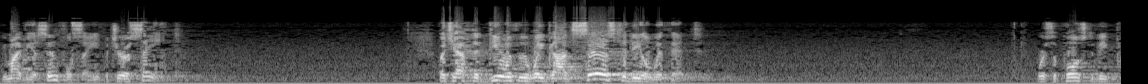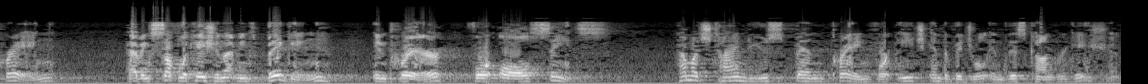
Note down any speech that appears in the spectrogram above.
You might be a sinful saint, but you're a saint. But you have to deal with it the way God says to deal with it. We're supposed to be praying, having supplication, that means begging in prayer for all saints. How much time do you spend praying for each individual in this congregation?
